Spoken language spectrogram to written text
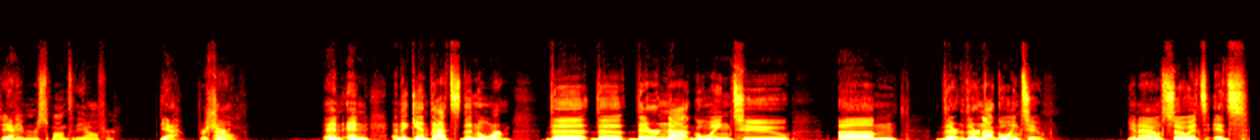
Didn't Yeah. even respond to the offer. Yeah, for sure. and and and again that's the norm the the they're not going to um they're they're not going to you know so it's it's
